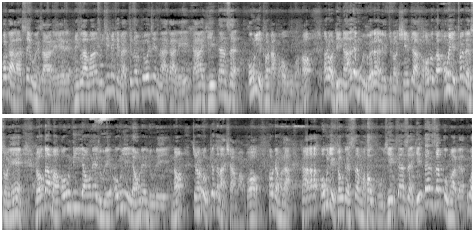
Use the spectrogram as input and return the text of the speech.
ထွက်တာလားစိတ်ဝင်စားတယ်တဲ့မင်္ဂလာပါလူကြီးမခင်ဗျာကျွန်တော်ပြောချင်တာကလေဒါရေတန့်ဆက်အုံးရေထွက်တာမဟုတ်ဘူးပေါ့နော်အဲ့တော့ဒီနားလည်မှုလွယ်တာလေးကိုကျွန်တော်ရှင်းပြမယ်ဟုတ်လို့သားအုံးရေထွက်တယ်ဆိုရင်လောကမှာအုံးသီးရောင်းတဲ့လူတွေအုံးရေရောင်းတဲ့လူတွေနော်ကျွန်တော်တို့ပြဿနာရှာမှာပေါ့ဟုတ်တယ်မလားဒါအုံးရေထုတ်တဲ့ဆက်မဟုတ်ဘူးရေတန့်ဆက်ရေတန့်ဆက်ပုံမှာဗျာ तू က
